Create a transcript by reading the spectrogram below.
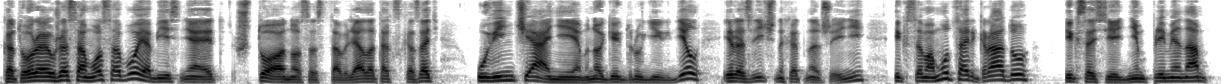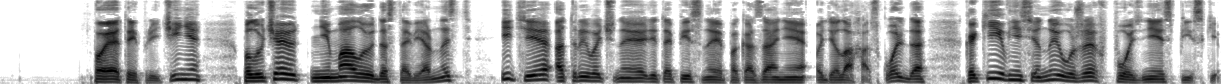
которое уже само собой объясняет, что оно составляло, так сказать, увенчание многих других дел и различных отношений и к самому Царьграду и к соседним племенам. По этой причине получают немалую достоверность и те отрывочные летописные показания о делах Аскольда, какие внесены уже в поздние списки.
